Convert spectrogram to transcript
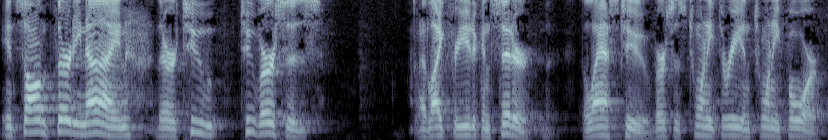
In Psalm 39, there are two, two verses I'd like for you to consider. The last two, verses 23 and 24.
